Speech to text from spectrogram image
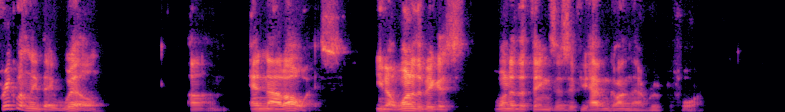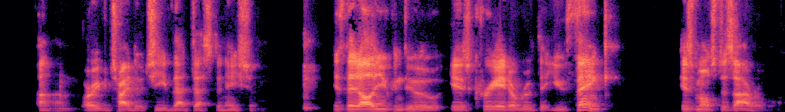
Frequently, they will, um, and not always. You know, one of the biggest, one of the things is if you haven't gone that route before, um, or you've tried to achieve that destination, is that all you can do is create a route that you think is most desirable.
